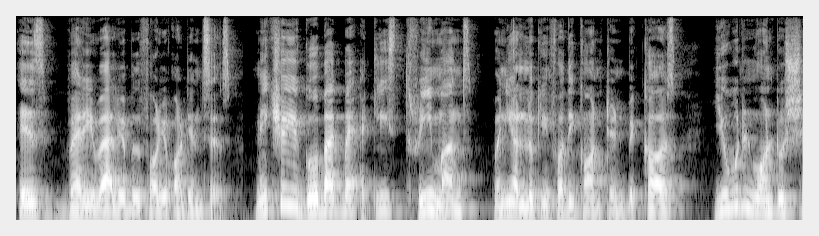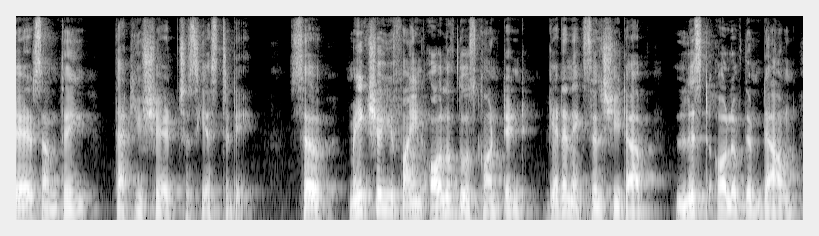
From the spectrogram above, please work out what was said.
is very valuable for your audiences. Make sure you go back by at least three months when you are looking for the content because you wouldn't want to share something that you shared just yesterday. So make sure you find all of those content, get an Excel sheet up, list all of them down,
